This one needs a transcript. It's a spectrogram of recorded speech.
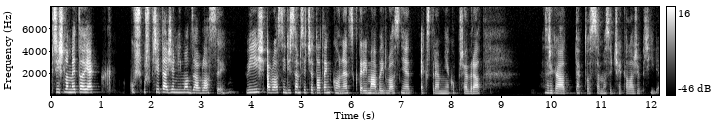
přišlo mi to jak už, už přitažený moc za vlasy. Víš, a vlastně, když jsem si četla ten konec, který má být vlastně extrémně jako převrat, říkala, tak to jsem asi čekala, že přijde.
